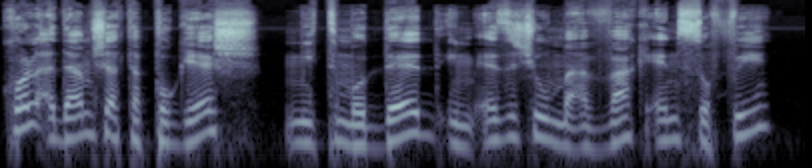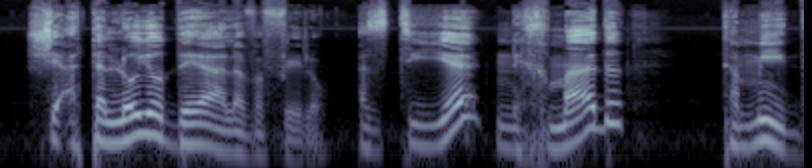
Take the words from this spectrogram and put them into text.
כל אדם שאתה פוגש מתמודד עם איזשהו מאבק אינסופי שאתה לא יודע עליו אפילו. אז תהיה נחמד תמיד.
